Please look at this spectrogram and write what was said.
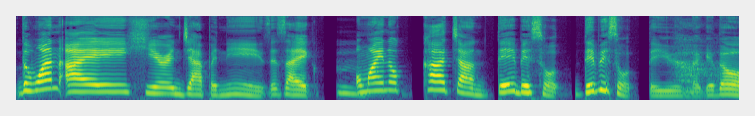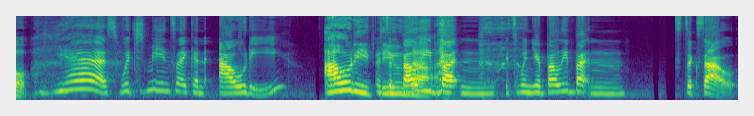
the one I hear in Japanese is like、うん、お前の母ちゃんデベソデベソって言うんだけど mm. Yes, which means like an outie. outie. It's a belly button It's when your belly button sticks out.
